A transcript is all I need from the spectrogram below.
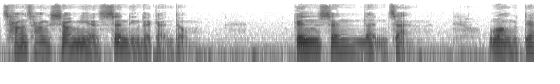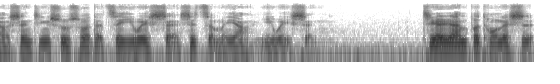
常常消灭圣灵的感动。跟神冷战，忘掉圣经述说的这一位神是怎么样一位神。截然不同的是，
